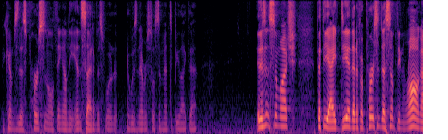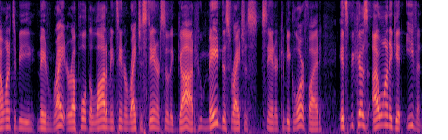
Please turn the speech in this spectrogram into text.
It becomes this personal thing on the inside of us when it was never supposed to meant to be like that. It isn't so much that the idea that if a person does something wrong, I want it to be made right or uphold the law to maintain a righteous standard so that God, who made this righteous standard, can be glorified. It's because I want to get even.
